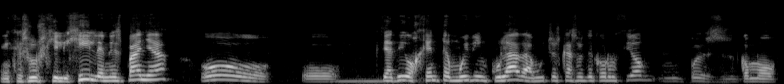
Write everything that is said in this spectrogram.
en Jesús Gil Gil en España, o, ya digo, gente muy vinculada a muchos casos de corrupción, pues como,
